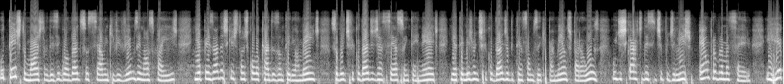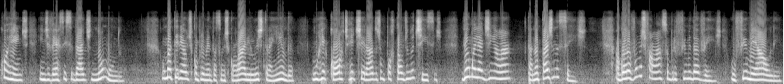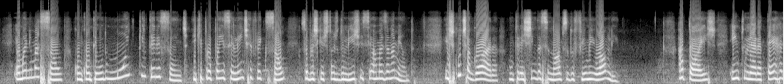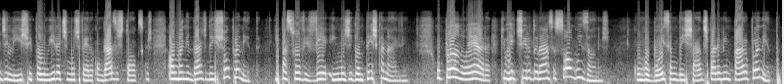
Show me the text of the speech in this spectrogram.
O texto mostra a desigualdade social em que vivemos em nosso país e, apesar das questões colocadas anteriormente sobre a dificuldade de acesso à internet e até mesmo a dificuldade de obtenção dos equipamentos para uso, o descarte desse tipo de lixo é um problema sério e recorrente em diversas cidades no mundo. O material de complementação escolar ilustra ainda um recorte retirado de um portal de notícias. Dê uma olhadinha lá, está na página 6. Agora vamos falar sobre o filme da vez. O filme Auli é uma animação com conteúdo muito interessante e que propõe excelente reflexão sobre as questões do lixo e seu armazenamento. Escute agora um trechinho da sinopse do filme Wall-E. Após entulhar a terra de lixo e poluir a atmosfera com gases tóxicos, a humanidade deixou o planeta e passou a viver em uma gigantesca nave. O plano era que o retiro durasse só alguns anos, com robôs sendo deixados para limpar o planeta.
